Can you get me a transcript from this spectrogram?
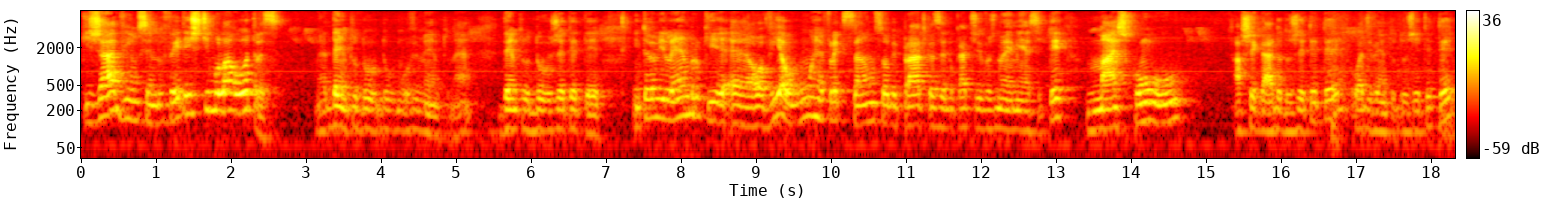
que já haviam sendo feitas e estimular outras né, dentro do, do movimento, né, dentro do GTT. Então eu me lembro que é, havia alguma reflexão sobre práticas educativas no MST, mas com o, a chegada do GTT, o advento do GTT,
